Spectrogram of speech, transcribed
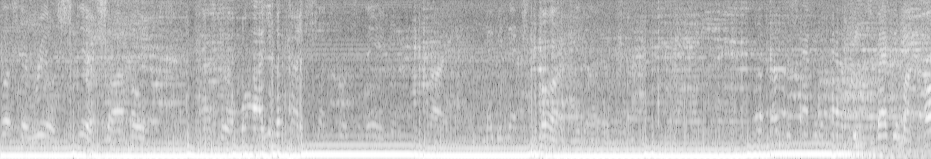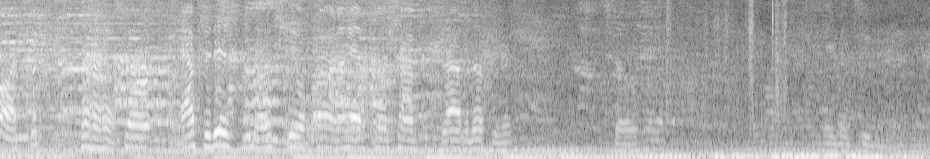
Plus they're real stiff, so I hope after a while, you know, kind of for today, but maybe next month, you know. Plus I'm just happy to have beats back in my car. so after this, you know, it's still fine. I had a fun time driving up here. So too to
